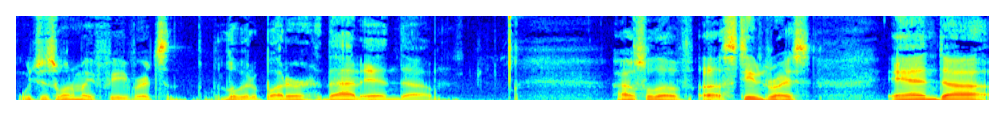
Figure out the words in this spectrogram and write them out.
which is one of my favorites. A little bit of butter, that, and um, I also love uh, steamed rice. And uh,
